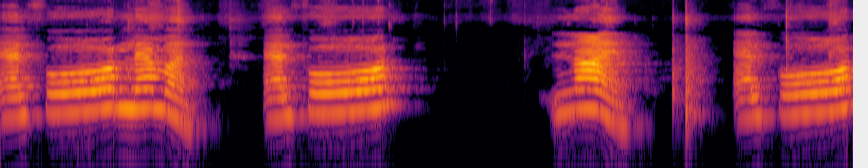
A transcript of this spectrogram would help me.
L for lemon, L for lime, L for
